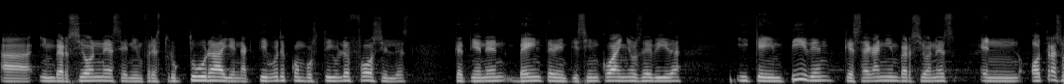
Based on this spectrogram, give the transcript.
a inversiones en infraestructura y en activos de combustibles fósiles que tienen 20, 25 años de vida y que impiden que se hagan inversiones en otras,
